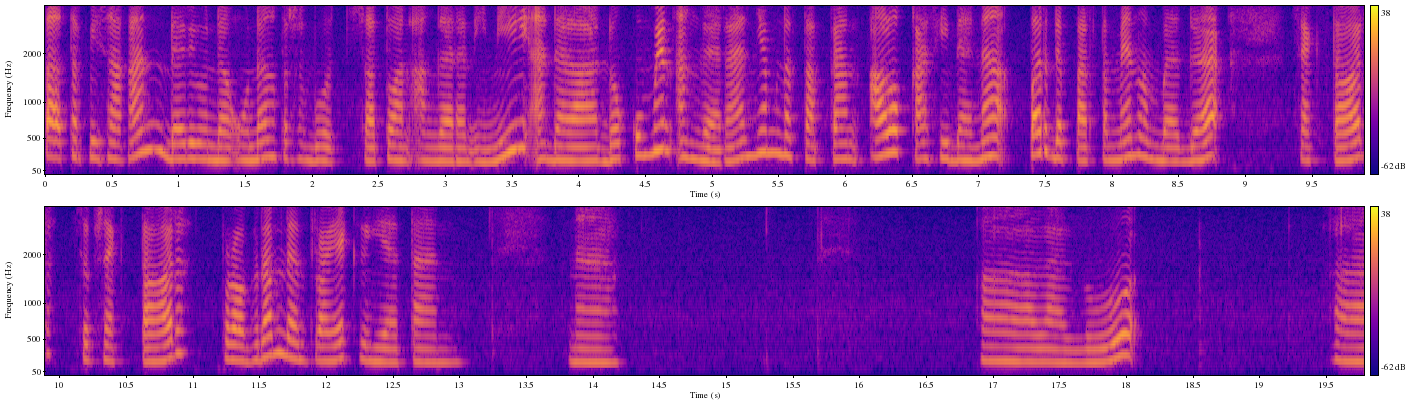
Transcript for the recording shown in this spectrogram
tak terpisahkan dari undang-undang tersebut. Satuan anggaran ini adalah dokumen anggaran yang menetapkan alokasi dana per departemen lembaga, sektor, subsektor, program dan proyek kegiatan. Nah, Uh, lalu uh,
